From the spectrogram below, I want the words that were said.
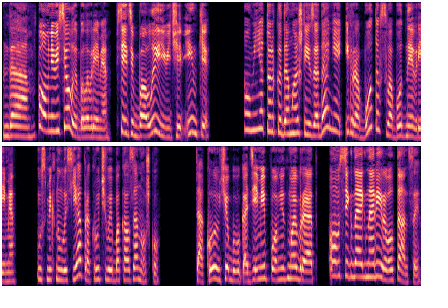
«Да, помню, веселое было время. Все эти балы и вечеринки а у меня только домашние задания и работа в свободное время», — усмехнулась я, прокручивая бокал за ножку. «Такую учебу в академии помнит мой брат. Он всегда игнорировал танцы,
